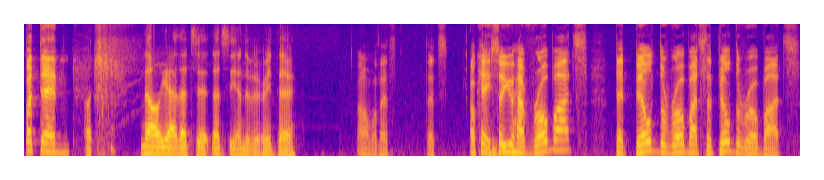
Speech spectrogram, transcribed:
But then, uh, No, yeah, that's it. That's the end of it right there. oh well, that's that's okay. So you have robots that build the robots that build the robots,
